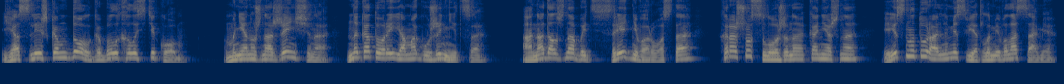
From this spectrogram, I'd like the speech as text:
я слишком долго был холостяком. Мне нужна женщина, на которой я могу жениться. Она должна быть среднего роста, хорошо сложена, конечно, и с натуральными светлыми волосами.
